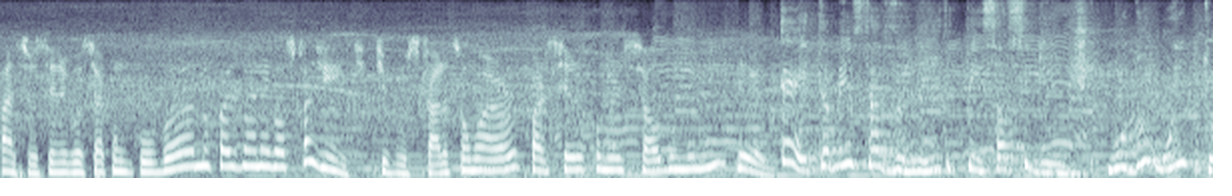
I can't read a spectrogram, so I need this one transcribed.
ah, se você negociar com Cuba, não faz mais negócio com a gente. Tipo, os caras são o maior parceiro comercial do mundo inteiro. É, e também os Estados Unidos tem que pensar o seguinte: mudou muito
